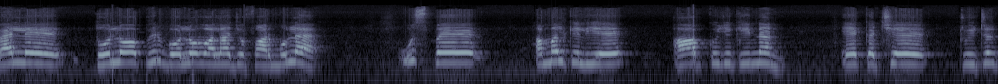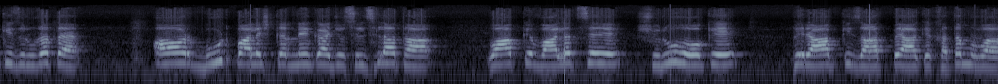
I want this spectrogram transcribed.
पहले तोलो, फिर बोलो वाला जो फार्मूला है उस पे अमल के लिए आपको यकीनन एक अच्छे ट्विटर की ज़रूरत है और बूट पॉलिश करने का जो सिलसिला था, वो आपके वालद से शुरू हो के फिर आपकी ज़ात पे आके ख़त्म हुआ।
